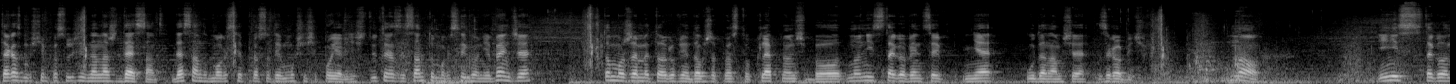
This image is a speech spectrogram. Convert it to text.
Teraz musimy po prostu liczyć na nasz desant. Desant morski po prostu tutaj musi się pojawić. Jeśli tu teraz desantu morskiego nie będzie, to możemy to równie dobrze po prostu klepnąć, bo no nic z tego więcej nie uda nam się zrobić. No. I nic z tego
